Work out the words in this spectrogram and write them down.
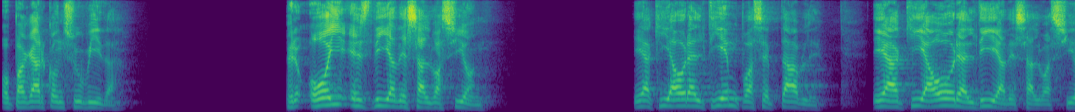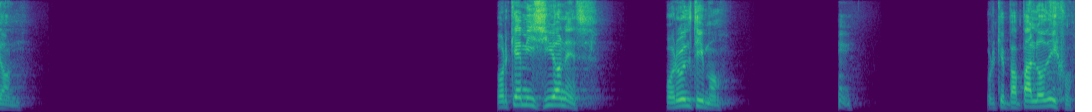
o pagar con su vida. Pero hoy es día de salvación. Y aquí ahora el tiempo aceptable. He aquí ahora el día de salvación. ¿Por qué misiones? Por último, porque papá lo dijo.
